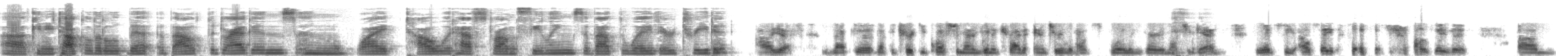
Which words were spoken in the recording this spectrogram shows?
Uh, can you talk a little bit about the dragons and why Tau would have strong feelings about the way they're treated? Ah, uh, yes. That's a, that's a tricky question. and I'm going to try to answer it without spoiling very much again. Let's see. I'll say, I'll say this. Um,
